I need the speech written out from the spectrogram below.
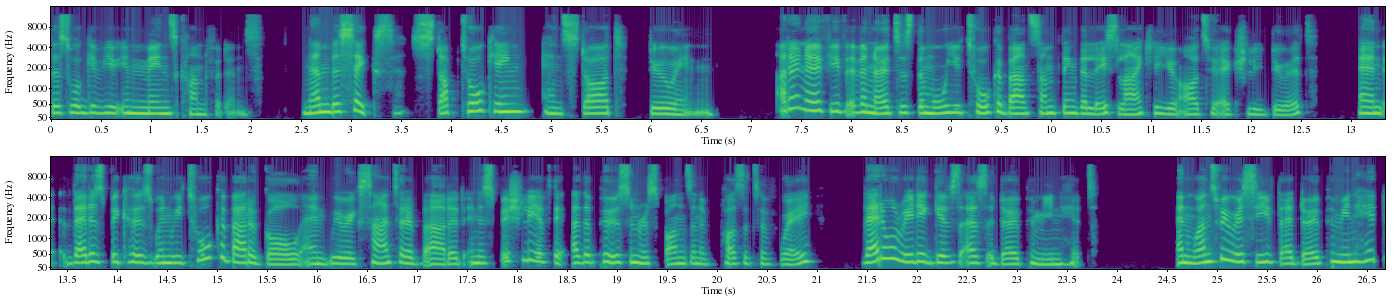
This will give you immense confidence. Number six, stop talking and start doing. I don't know if you've ever noticed the more you talk about something, the less likely you are to actually do it. And that is because when we talk about a goal and we're excited about it, and especially if the other person responds in a positive way, that already gives us a dopamine hit. And once we receive that dopamine hit,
